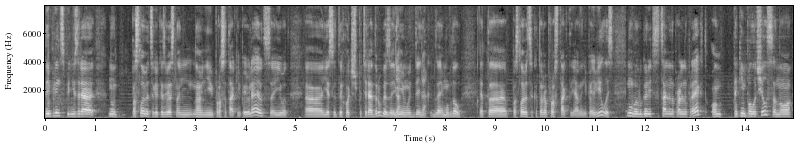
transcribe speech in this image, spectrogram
Да и, в принципе, не зря, ну, пословицы, как известно, ну, они просто так не появляются. И вот э, если ты хочешь потерять друга, займи да, ему денег, да. дай ему в долг. Это пословица, которая просто так-то явно не появилась. Ну, вы, вы говорите, социально направленный проект, он таким получился, но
